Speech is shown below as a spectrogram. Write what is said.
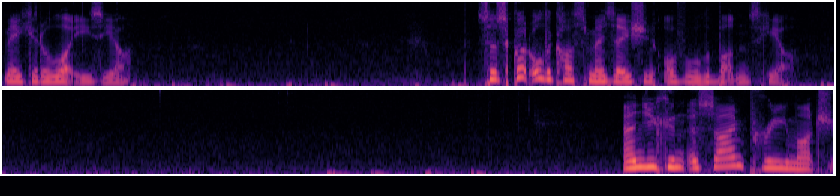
make it a lot easier. So it's got all the customization of all the buttons here. And you can assign pretty much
